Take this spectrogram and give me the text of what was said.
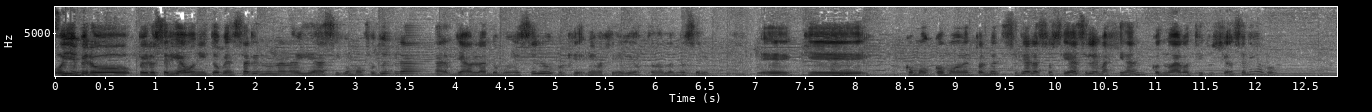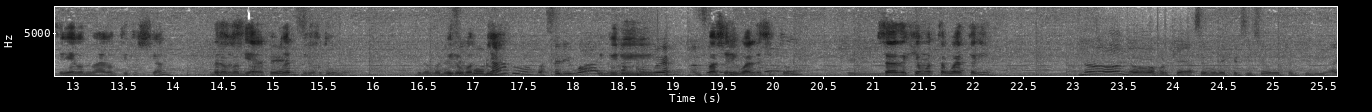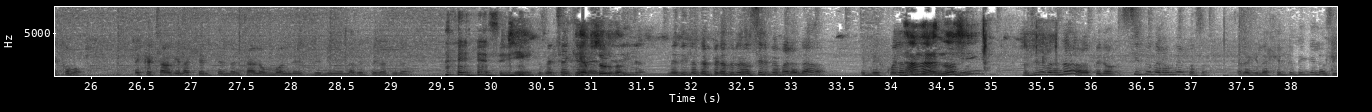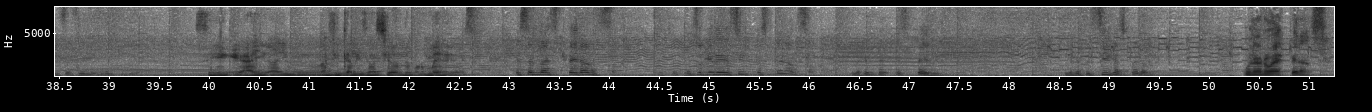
Oye, Sí. pero, pero sería bonito pensar en una Navidad así como futura, ya hablando muy en serio, porque me imagino que no están hablando en serio, eh, que cómo, cómo eventualmente sería la sociedad, ¿se la imaginan? Con nueva constitución sería, po? Sería con nueva constitución. La Pero con sociedad dos del- futuro. Pero con Pero ese con- ya, va a ser igual. Pero Va a ser igual, decís tú. Sí. O sea, dejemos esta weá hasta aquí. No, no, porque hacemos un ejercicio de tranquilidad. Es como, ¿has cachado que la gente en la entrada de los malls le, miden la temperatura? sí. Sí. ¿Tú cachai que Qué me- absurdo. Medir, la, medir la temperatura no sirve para nada? En mi escuela Nada, también no, sí. No sirve para nada, pero sirve para una cosa, para que la gente tenga la sensación de tranquilidad. Sí, que hay, hay una fiscalización de por medio. Es- esa es la esperanza. Eso quiere decir esperanza. Que la gente espere. Que la gente siga esperando. Una nueva esperanza.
